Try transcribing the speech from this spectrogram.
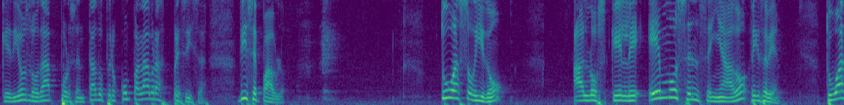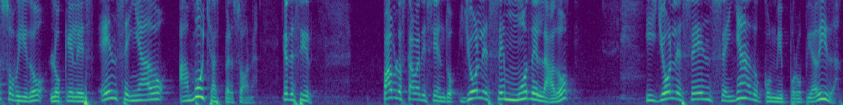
que Dios lo da por sentado, pero con palabras precisas. Dice Pablo, tú has oído a los que le hemos enseñado, fíjese bien, tú has oído lo que les he enseñado a muchas personas. Es decir, Pablo estaba diciendo, yo les he modelado y yo les he enseñado con mi propia vida.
